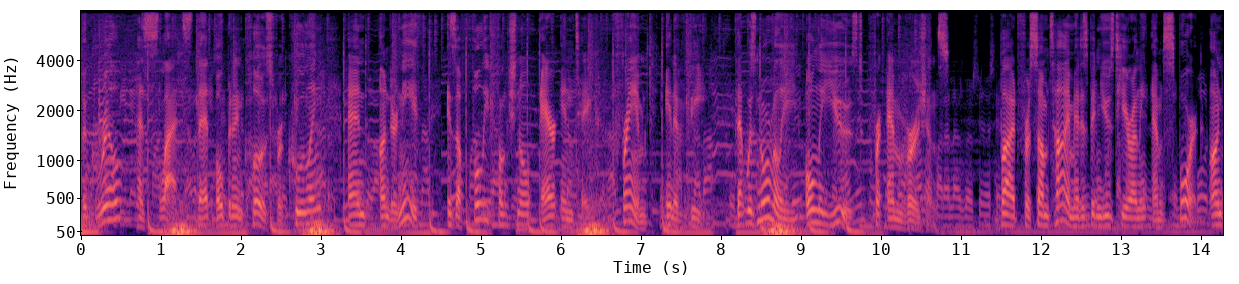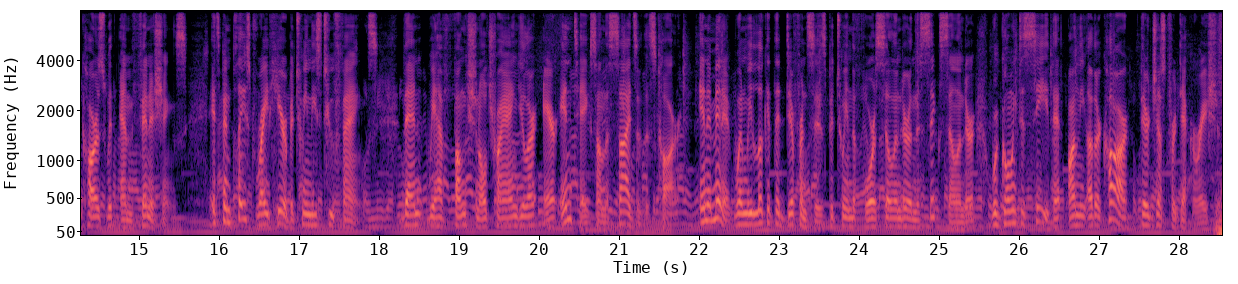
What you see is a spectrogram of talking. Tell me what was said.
The grille has slats that open and close for cooling, and underneath is a fully functional air intake framed in a V that was normally only used for M versions. But for some time, it has been used here on the M Sport, on cars with M finishings. It's been placed right here between these two fangs. Then we have functional triangular air intakes on the sides of this car. In a minute, when we look at the differences between the four-cylinder and the six-cylinder, we're going to see that on the other car, they're just for decoration.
